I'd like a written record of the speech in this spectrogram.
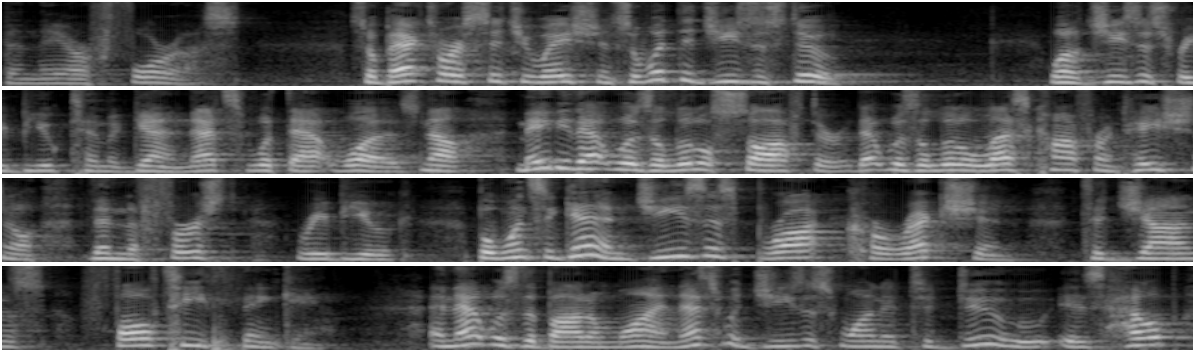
then they are for us. So back to our situation. So what did Jesus do? Well, Jesus rebuked him again. That's what that was. Now, maybe that was a little softer, that was a little less confrontational than the first rebuke. But once again, Jesus brought correction to John's faulty thinking. And that was the bottom line. That's what Jesus wanted to do is help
